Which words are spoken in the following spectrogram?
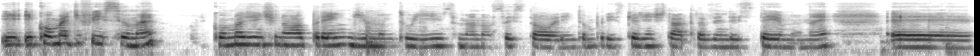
E, e como é difícil, né? Como a gente não aprende muito isso na nossa história, então por isso que a gente está trazendo esse tema, né? É,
